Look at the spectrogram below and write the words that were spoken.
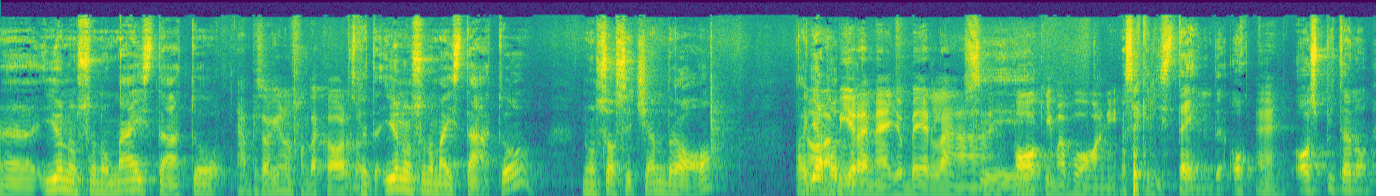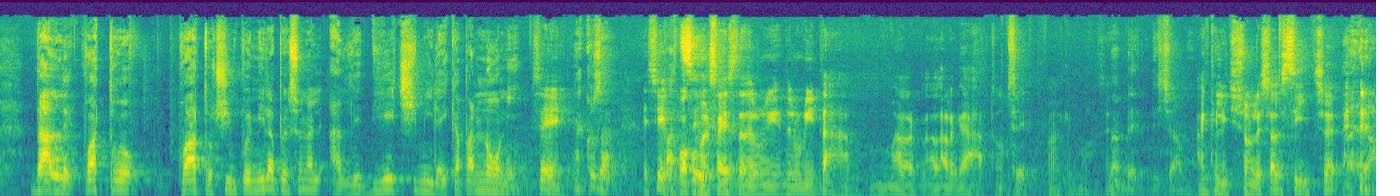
Uh, io non sono mai stato. Ah, pensavo io non sono d'accordo. Aspetta, io non sono mai stato, non so se ci andrò. Parliamo no, la birra di... è meglio berla sì. pochi ma buoni. Ma sai che gli stand o- eh. ospitano dalle 4-5 mila persone alle 10 mila, i capannoni. Sì. Ma cosa? Eh sì, è un po' come il festa dell'unità allargato. Sì. Modo. Vabbè, diciamo. Anche lì ci sono le salsicce, Beh, no,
